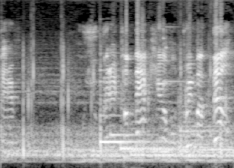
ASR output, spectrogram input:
better. You better come back here. I'm gonna bring my belt.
